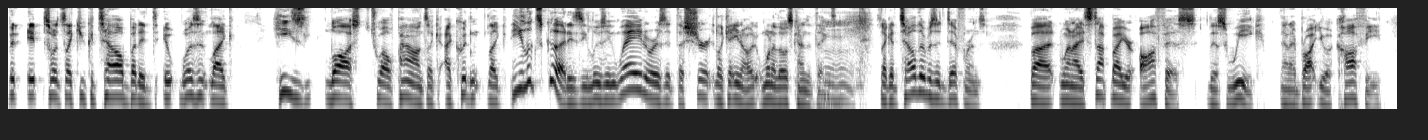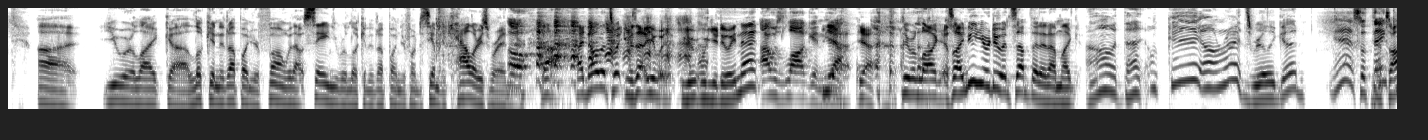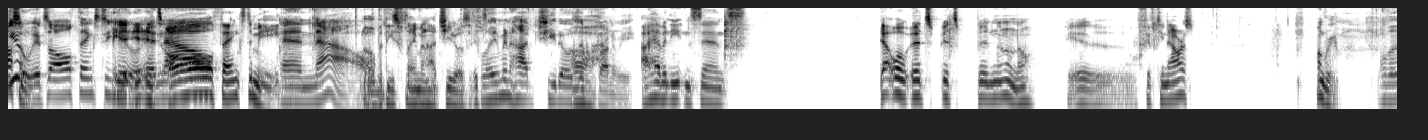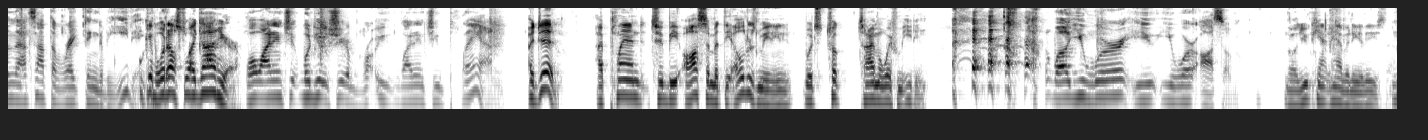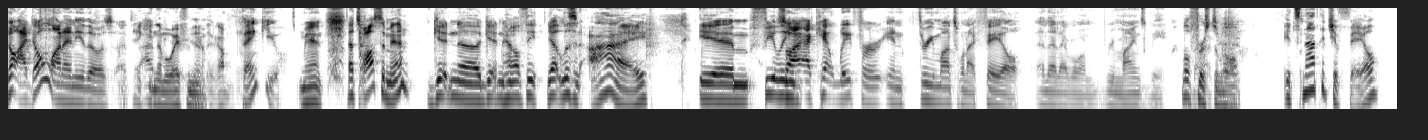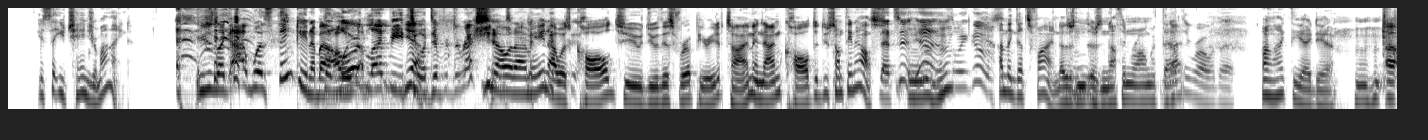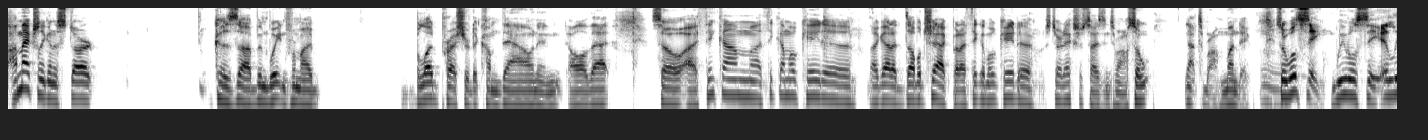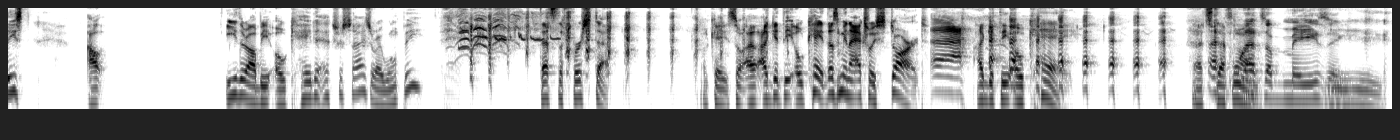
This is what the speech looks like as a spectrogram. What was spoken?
but it so it's like you could tell, but it it wasn't like he's lost 12 pounds. Like I couldn't like he looks good. Is he losing weight or is it the shirt? Like you know one of those kinds of things. Mhm. So I could tell there was a difference. But when I stopped by your office this week and I brought you a coffee, uh, you were like uh, looking it up on your phone without saying you were looking it up on your phone to see how many calories were in there. Oh. I know that's what was that you, you were you doing that? I was logging. yeah, Yeah. yeah. You were logging. So I knew you were doing something, and I'm like, oh, that okay, all right, it's really good. Yeah. So thank That's you. awesome. It's all thanks to you. It- it- it's now, all thanks to me. And now, oh, but these flaming hot Cheetos. It's, flaming hot Cheetos Oh. in front of me. I haven't eaten since. Yeah, well, it's it's been I don't know, uh, 15 hours. Hungry. Well, then that's not the right thing to be eating. Okay, what else do I got here? Well, why didn't you? Well, you should have. Why didn't you plan? I did. I planned to be awesome at the elders meeting, which took time away from eating. well, you were you you were awesome. Well, you can't have any of these. Then. No, I don't want any of those. I'm taking them away from you. Thank you. Man, that's awesome, man. Getting uh, getting healthy. Yeah, listen, I am feeling. So I, I can't wait for in three months when I fail, and then everyone reminds me. well, first of all, it's not that you fail; it's that you change your mind. You're just like I was thinking about. the oh, Lord yeah, led me yeah. to a different direction. You know what I mean? I was called to do this for a period of time, and I'm called to do something else. That's it. Yeah, Mhm. that's the way it goes. I think that's fine. There's, there's nothing wrong with that. Nothing wrong with that. I like the idea. Mhm. Uh, I'm actually going to start because I've been waiting for my blood pressure to come down and all of that. So I think I'm I think I'm okay to. I got to double check, but I think I'm okay to start exercising tomorrow. So not tomorrow, Monday. Mm. So we'll see. We will see. At least either I'll be okay to exercise or I won't be. That's the first step. Okay, so I, I get the okay. It doesn't mean I actually start. I get the okay. That's step That's, one. that's amazing.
